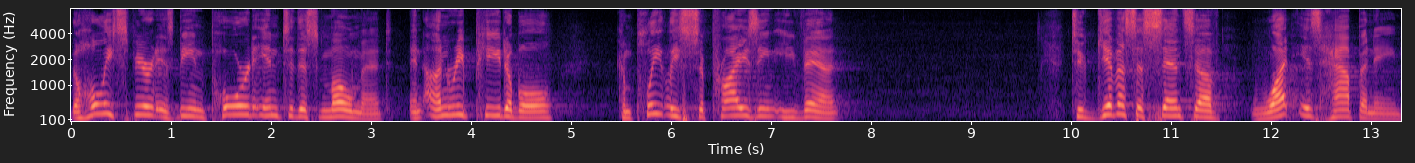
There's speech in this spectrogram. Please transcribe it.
The Holy Spirit is being poured into this moment, an unrepeatable, completely surprising event to give us a sense of what is happening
